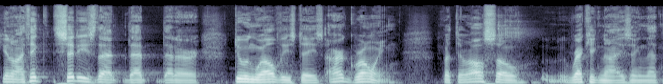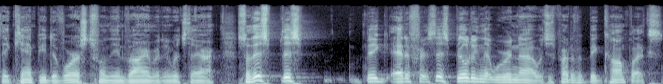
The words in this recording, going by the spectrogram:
You know, I think cities that that that are doing well these days are growing, but they're also recognizing that they can't be divorced from the environment in which they are. So this this big edifice, this building that we're in now, which is part of a big complex,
